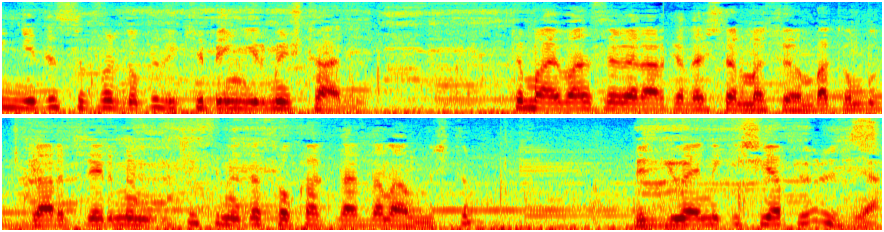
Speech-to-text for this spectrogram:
17.09.2023 tarihi. Tüm hayvansever arkadaşlarıma söylüyorum. Bakın bu gariplerimin ikisini de sokaklardan almıştım. Biz güvenlik işi yapıyoruz ya.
